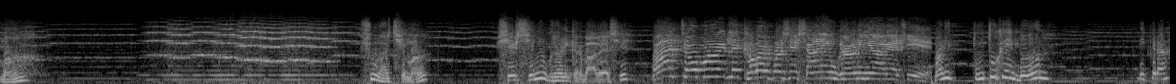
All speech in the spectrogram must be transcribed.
માં? શું વાત છે માં? શેઠ શેની ઉઘરાણી કરવા આવ્યા છે? પાંચ ચોપડો એટલે ખબર પડશે શાની ઉઘરાણી આવ્યા છીએ. પણ તું તો કઈ બોલ. દીકરા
